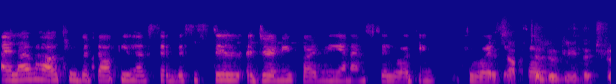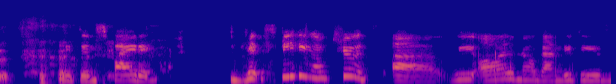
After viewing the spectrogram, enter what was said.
I love how through the talk you have said this is still a journey for me and I'm still working towards it's it. absolutely so the truth. it's inspiring. Speaking of truth, uh, we all know Gandhiji's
